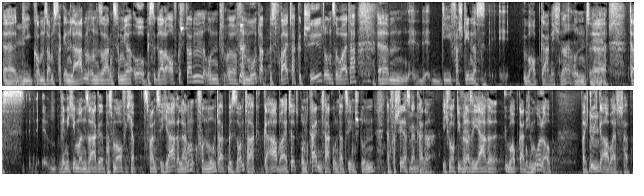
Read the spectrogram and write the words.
Äh, Die kommen Samstag in den Laden und sagen zu mir, oh, bist du gerade aufgestanden und äh, von Montag bis Freitag gechillt und so weiter. Ähm, die verstehen das äh, überhaupt gar nicht. Ne? Und äh, das, äh, wenn ich jemandem sage, pass mal auf, ich habe 20 Jahre lang von Montag bis Sonntag gearbeitet und keinen Tag unter 10 Stunden, dann versteht das gar keiner. Ich war auch diverse Jahre überhaupt gar nicht im Urlaub weil ich durchgearbeitet habe.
